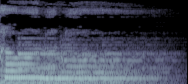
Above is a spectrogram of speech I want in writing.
I wanna know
